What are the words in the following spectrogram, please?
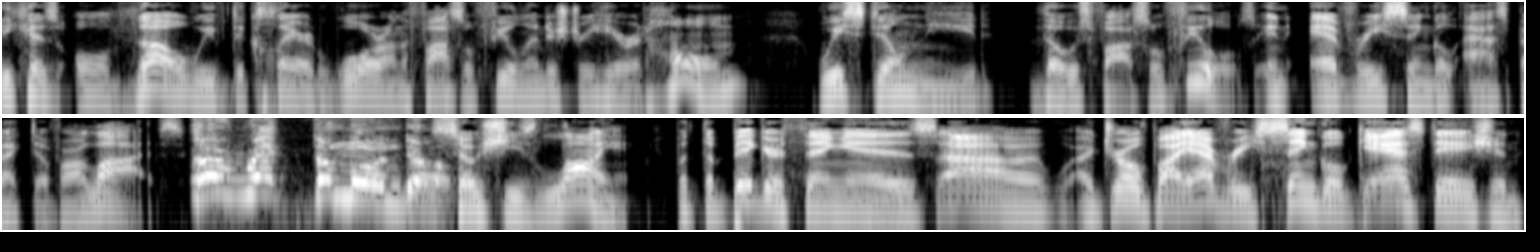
because although we've declared war on the fossil fuel industry here at home, we still need those fossil fuels in every single aspect of our lives. Correct the mundo. So she's lying. But the bigger thing is, uh, I drove by every single gas station.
